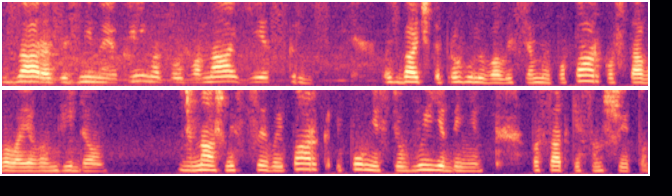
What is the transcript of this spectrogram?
Зараз зі зміною клімату вона є скрізь. Ось бачите, прогулювалися ми по парку, вставила я вам відео. Наш місцевий парк і повністю виєдені посадки самшиту.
